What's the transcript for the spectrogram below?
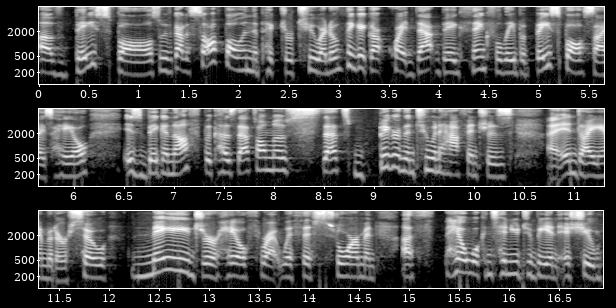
of baseballs. We've got a softball in the picture too. I don't think it got quite that big, thankfully, but baseball size hail is big enough because that's almost, that's big bigger than two and a half inches uh, in diameter. So major hail threat with this storm and uh, hail will continue to be an issue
